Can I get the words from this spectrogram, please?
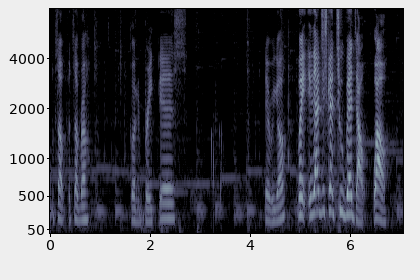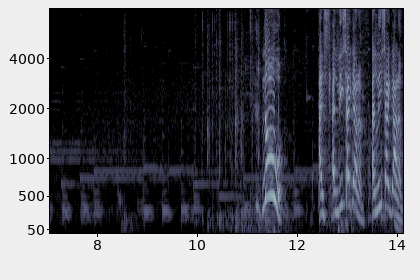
What's up? What's up, bro? Going to break this. There we go. Wait, I just got two beds out. Wow. No! I, at least I got him. At least I got him.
